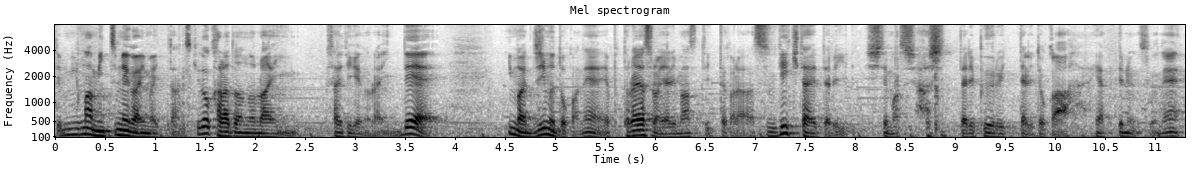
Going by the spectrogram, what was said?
でで、まあ、3つ目が今言ったんですけど体のライン最低限のラインで今ジムとかねやっぱトライアスロンやりますって言ったからすげえ鍛えたりしてますし走ったりプール行ったりとかやってるんですよね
